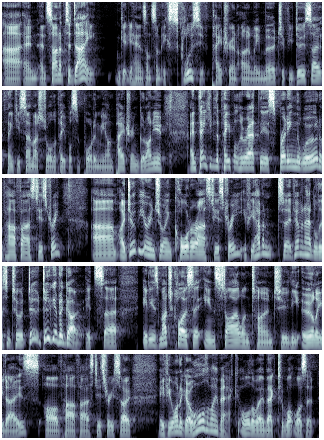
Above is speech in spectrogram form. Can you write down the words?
uh, and, and sign up today and get your hands on some exclusive Patreon only merch if you do so. Thank you so much to all the people supporting me on Patreon. Good on you. And thank you to the people who are out there spreading the word of half arsed history. Um, I do hope you're enjoying quarter-arsed history. If you haven't, uh, if you haven't had to listen to it, do, do give it a go. It's uh, it is much closer in style and tone to the early days of half-arsed history. So if you want to go all the way back, all the way back to what was it?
